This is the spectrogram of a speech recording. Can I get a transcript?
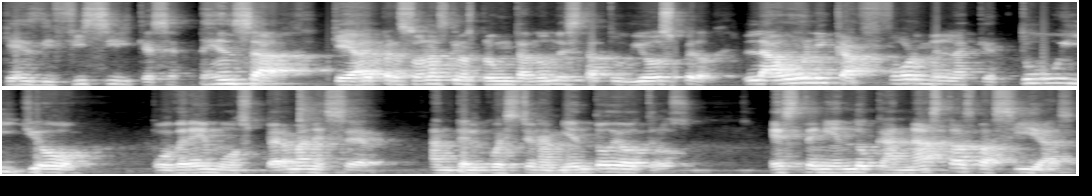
que es difícil, que se tensa, que hay personas que nos preguntan, ¿dónde está tu Dios? Pero la única forma en la que tú y yo podremos permanecer ante el cuestionamiento de otros es teniendo canastas vacías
